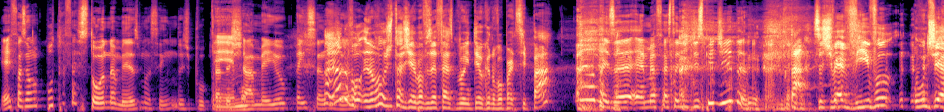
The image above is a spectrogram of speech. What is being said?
E aí fazer uma puta festona mesmo, assim, do, tipo, pra Emo. deixar meio pensando. Não, eu não, vou, eu não vou juntar dinheiro pra fazer festa pro meu enterro que eu não vou participar. Não, mas é, é minha festa de despedida. Tá, se eu estiver vivo um dia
